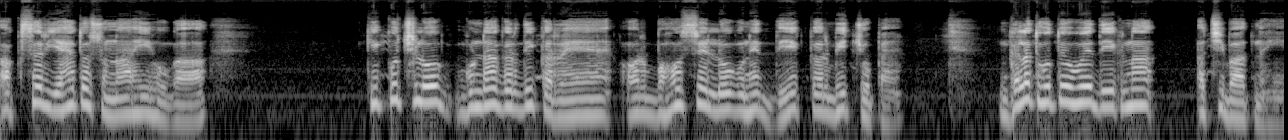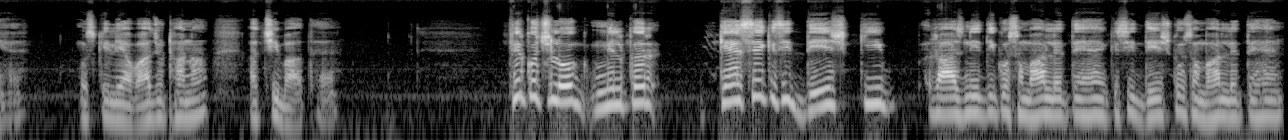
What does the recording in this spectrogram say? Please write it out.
अक्सर यह तो सुना ही होगा कि कुछ लोग गुंडागर्दी कर रहे हैं और बहुत से लोग उन्हें देखकर भी चुप हैं। गलत होते हुए देखना अच्छी बात नहीं है। उसके लिए आवाज़ उठाना अच्छी बात है। फिर कुछ लोग मिलकर कैसे किसी देश की राजनीति को संभाल लेते हैं, किसी देश को संभाल लेते हैं,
